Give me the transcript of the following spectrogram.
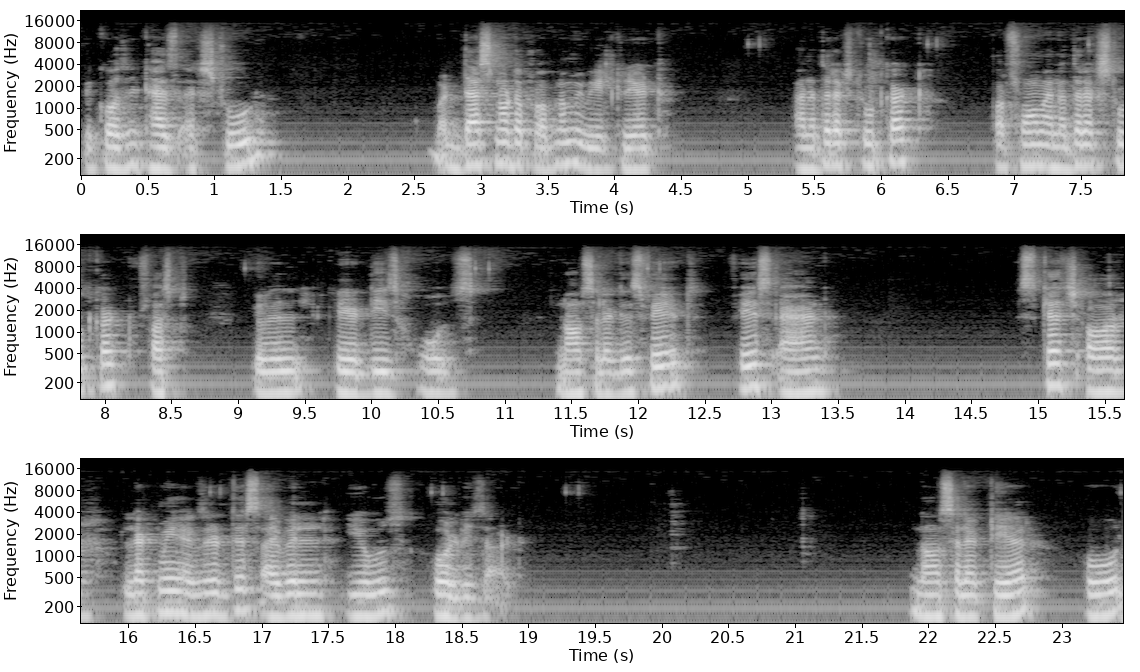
because it has extrude. But that's not a problem. We will create another extrude cut perform another extrude cut. First you will create these holes. Now select this face and sketch or let me exit this. I will use hole wizard now select here hole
